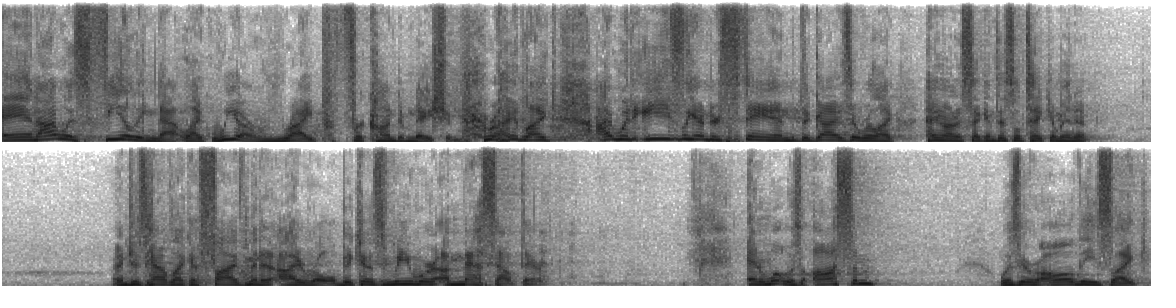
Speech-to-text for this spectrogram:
And I was feeling that like we are ripe for condemnation, right? Like I would easily understand the guys that were like, hang on a second, this will take a minute. And just have like a five minute eye roll because we were a mess out there. And what was awesome was there were all these like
